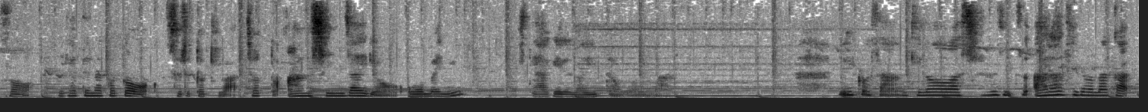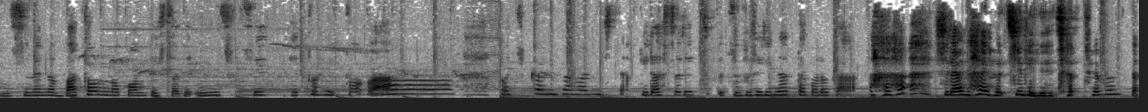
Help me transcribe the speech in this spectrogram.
そう。苦手なことをするときは、ちょっと安心材料を多めにしてあげるのいいと思います。ゆりこさん、昨日は終日嵐の中、娘のバトンのコンテストで印刷ヘトヘト。わー、お疲れ様でした。イラストでうつ伏せになった頃から、知らないうちに寝ちゃってました。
